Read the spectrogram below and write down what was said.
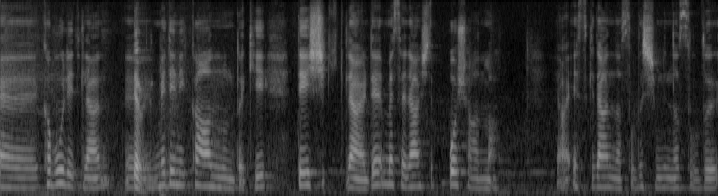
e, kabul edilen e, Evet. medeni kanunundaki değişikliklerde mesela işte boşanma. Yani eskiden nasıldı, şimdi nasıldı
